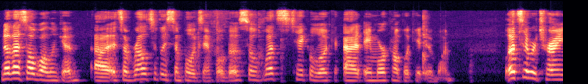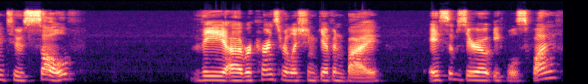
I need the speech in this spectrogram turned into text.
Now that's all well and good. Uh, it's a relatively simple example though, so let's take a look at a more complicated one. Let's say we're trying to solve the uh, recurrence relation given by a sub 0 equals 5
